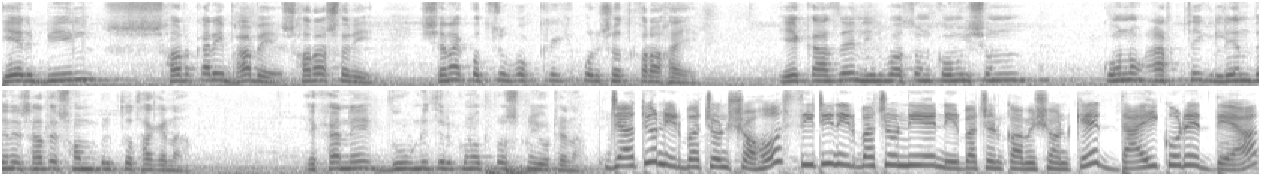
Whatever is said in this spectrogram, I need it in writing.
এর বিল সরকারিভাবে সরাসরি সেনা কর্তৃপক্ষকে পরিশোধ করা হয়। এ কাজে নির্বাচন কমিশন কোনো আর্থিক লেনদেনের সাথে সম্পৃক্ত থাকে না। এখানে দুর্নীতির কোনো প্রশ্নই ওঠে না। জাতীয় নির্বাচন সহ সিটি নির্বাচন নিয়ে নির্বাচন কমিশনকে দায়ী করে দেয়া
